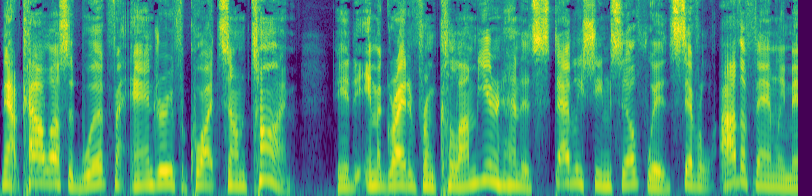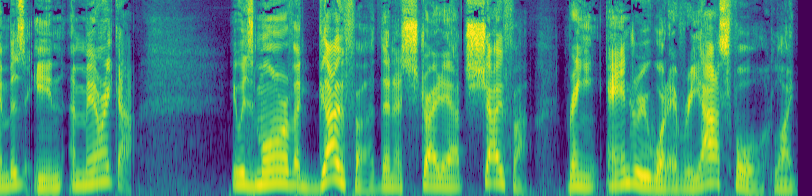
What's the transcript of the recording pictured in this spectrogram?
Now, Carlos had worked for Andrew for quite some time he had immigrated from Colombia and had established himself with several other family members in America. He was more of a gopher than a straight out chauffeur, bringing Andrew whatever he asked for, like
